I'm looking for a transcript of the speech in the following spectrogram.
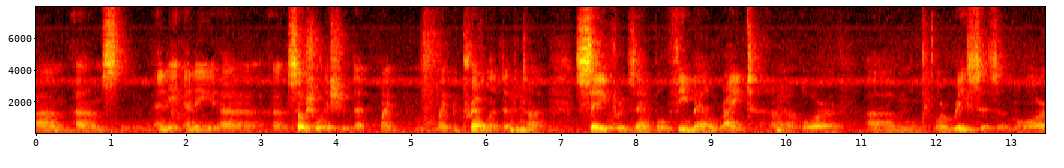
um, um, any any uh, uh, social issue that might might be prevalent at the time. Say, for example, female right uh, or um, or racism or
